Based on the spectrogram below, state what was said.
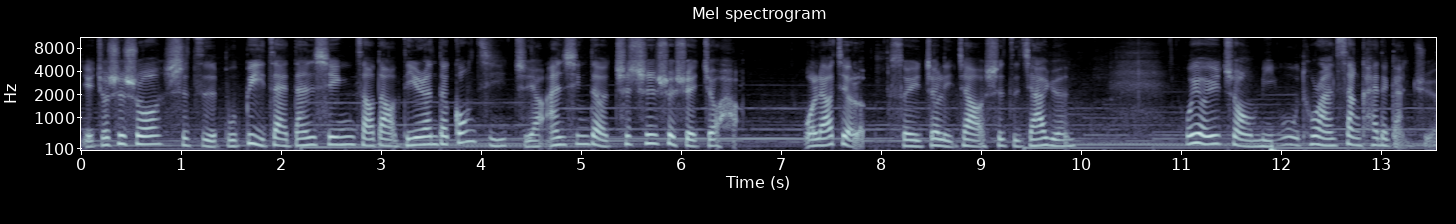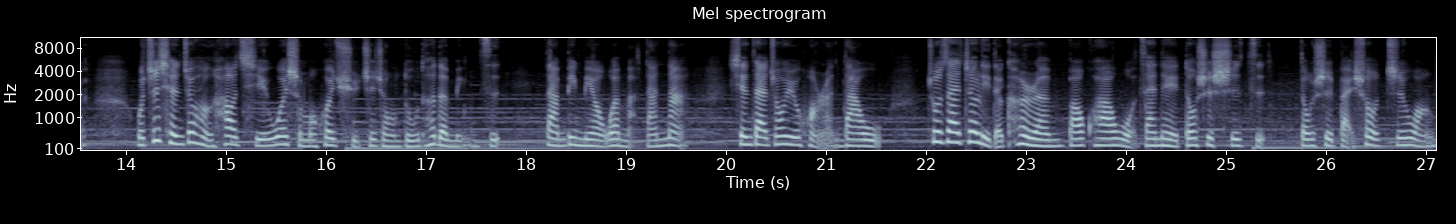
也就是说，狮子不必再担心遭到敌人的攻击，只要安心的吃吃睡睡就好。我了解了，所以这里叫狮子家园。我有一种迷雾突然散开的感觉。我之前就很好奇为什么会取这种独特的名字，但并没有问马丹娜。现在终于恍然大悟，住在这里的客人，包括我在内，都是狮子，都是百兽之王，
